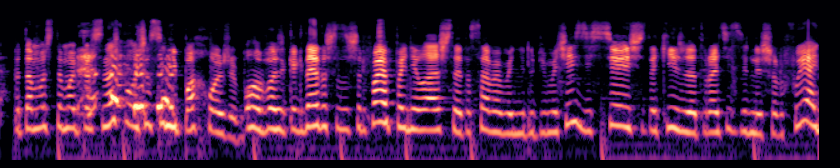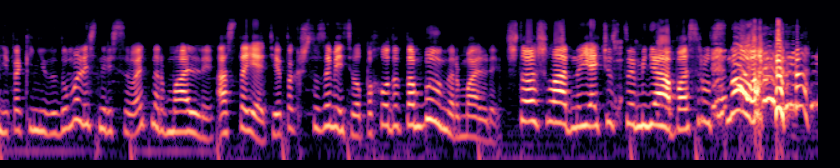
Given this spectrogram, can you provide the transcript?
Потому что мой персонаж получился не похожим. О боже, когда я дошла до шарфа, я поняла, что это самая моя нелюбимая часть. Здесь все еще такие же отвратительные шарфы. Они так и не додумались нарисовать нормальные. А стоять, я только что заметила, походу там был нормальный. Что ж, ладно, я чувствую, меня обосрут снова.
